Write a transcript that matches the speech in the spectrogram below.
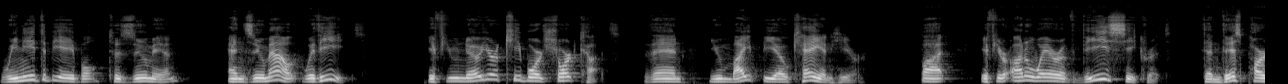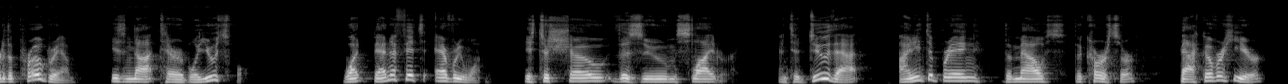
we need to be able to zoom in and zoom out with ease. If you know your keyboard shortcuts, then you might be okay in here. But if you're unaware of these secrets, then this part of the program is not terribly useful. What benefits everyone is to show the zoom slider. And to do that, I need to bring the mouse, the cursor, back over here.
